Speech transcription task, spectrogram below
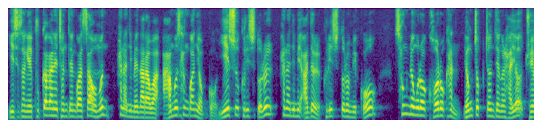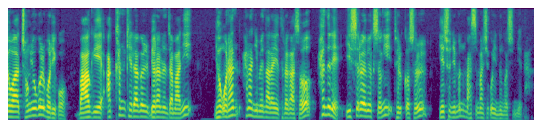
이 세상의 국가 간의 전쟁과 싸움은 하나님의 나라와 아무 상관이 없고 예수 그리스도를 하나님의 아들 그리스도로 믿고 성령으로 거룩한 영적 전쟁을 하여 죄와 정욕을 버리고 마귀의 악한 계략을 멸하는 자만이 영원한 하나님의 나라에 들어가서 하늘의 이스라엘 백성이 될 것을 예수님은 말씀하시고 있는 것입니다.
